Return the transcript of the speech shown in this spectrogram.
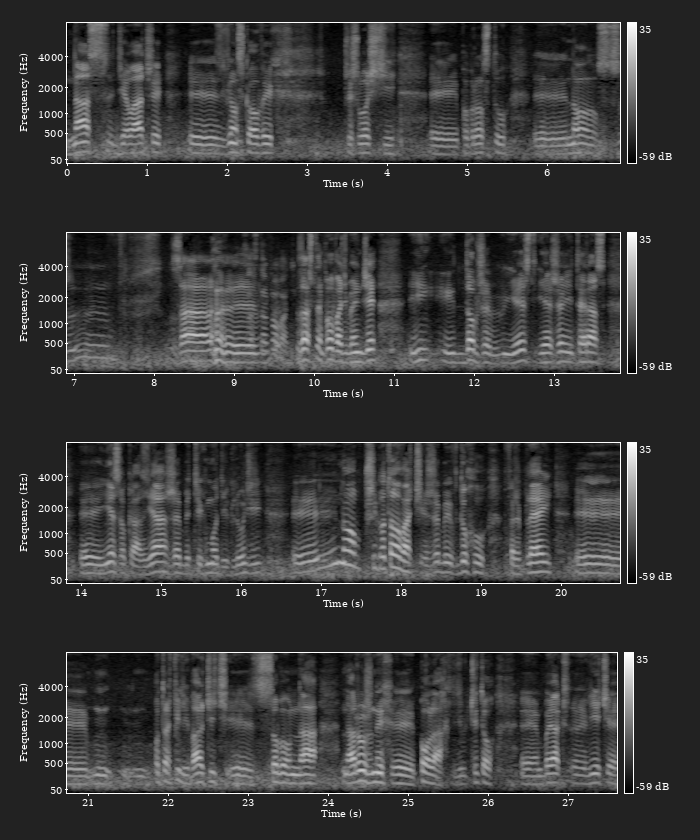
nas, działaczy związkowych, przyszłości y, po prostu y, no, za, Zastępować. zastępować będzie i, i dobrze jest, jeżeli teraz y, jest okazja, żeby tych młodych ludzi y, no, przygotować, żeby w duchu fair play potrafili walczyć y, z sobą na, na różnych y, polach. Czy to, y, bo jak wiecie,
